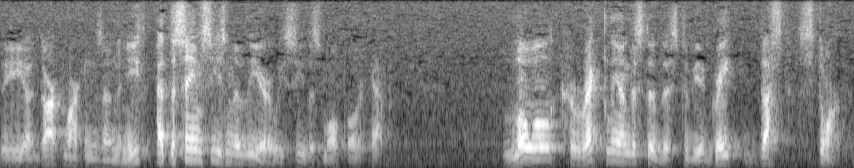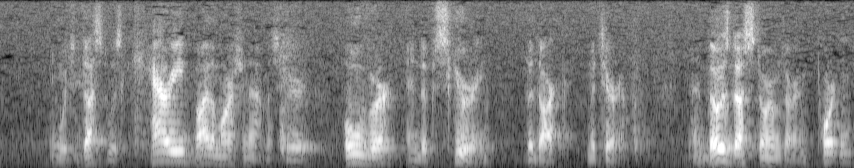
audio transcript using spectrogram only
the uh, dark markings underneath. At the same season of the year, we see the small polar cap. Lowell correctly understood this to be a great dust storm, in which dust was carried by the Martian atmosphere over and obscuring the dark material. And those dust storms are important,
